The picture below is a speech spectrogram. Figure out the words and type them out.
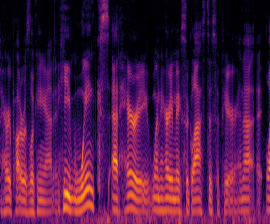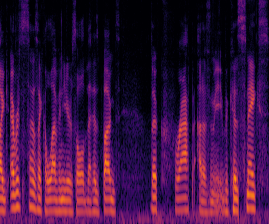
Harry Potter was looking at, he winks at Harry when Harry makes the glass disappear. And that, like, ever since I was like 11 years old, that has bugged the crap out of me because snakes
